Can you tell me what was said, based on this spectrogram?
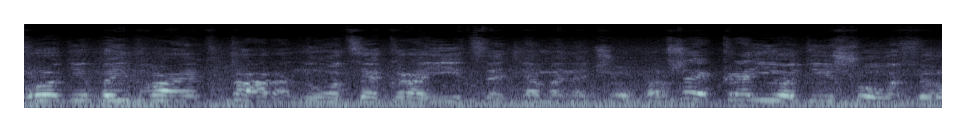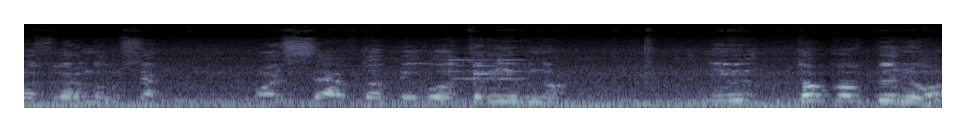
Вроді би й 2 гектара, ну оце краї, це для мене чорно. А вже як краї одійшов, ось розвернувся, ось це автопілот рівно. І тільки вперед.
